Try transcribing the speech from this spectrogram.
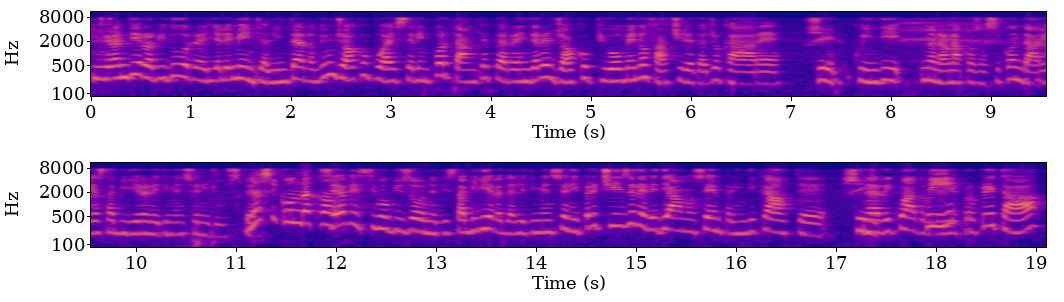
Ingrandire o ridurre gli elementi all'interno di un gioco può essere importante per rendere il gioco più o meno facile da giocare. Sì. Quindi non è una cosa secondaria stabilire le dimensioni giuste. La seconda cosa. Se avessimo bisogno di stabilire delle dimensioni precise, le vediamo sempre indicate sì. nel riquadro Qui. delle proprietà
